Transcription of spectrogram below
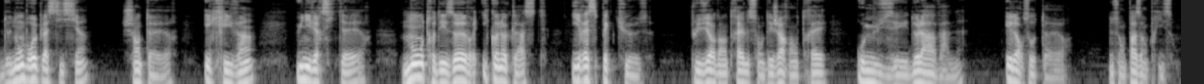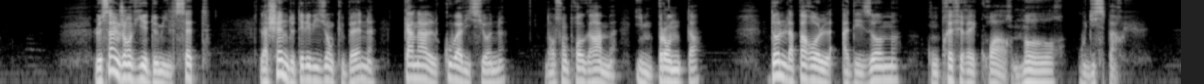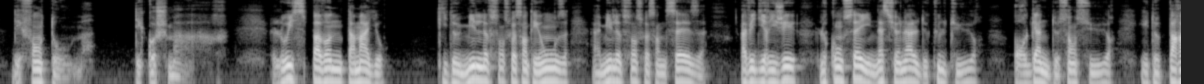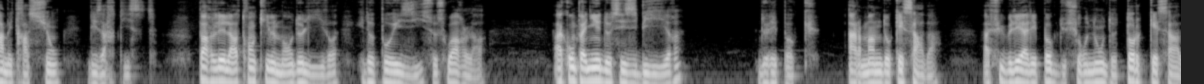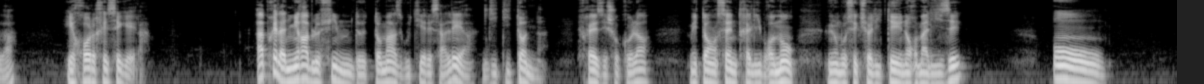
De nombreux plasticiens, chanteurs, écrivains, universitaires montrent des œuvres iconoclastes, irrespectueuses. Plusieurs d'entre elles sont déjà rentrées au musée de la Havane et leurs auteurs ne sont pas en prison. Le 5 janvier 2007, la chaîne de télévision cubaine Canal Cubavisión, dans son programme Impronta, donne la parole à des hommes qu'on préférait croire morts ou disparus. Des fantômes, des cauchemars. Luis Pavón Tamayo, qui de 1971 à 1976 avait dirigé le Conseil national de culture, organe de censure et de paramétration des artistes, parlait là tranquillement de livres et de poésie ce soir-là, accompagné de ses sbires, de l'époque, Armando Quesada, affublé à l'époque du surnom de Torquesada, et Jorge Seguera. Après l'admirable film de Tomás Gutiérrez Alea, dit Titone, Fraises et chocolat, mettant en scène très librement une homosexualité normalisée, on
